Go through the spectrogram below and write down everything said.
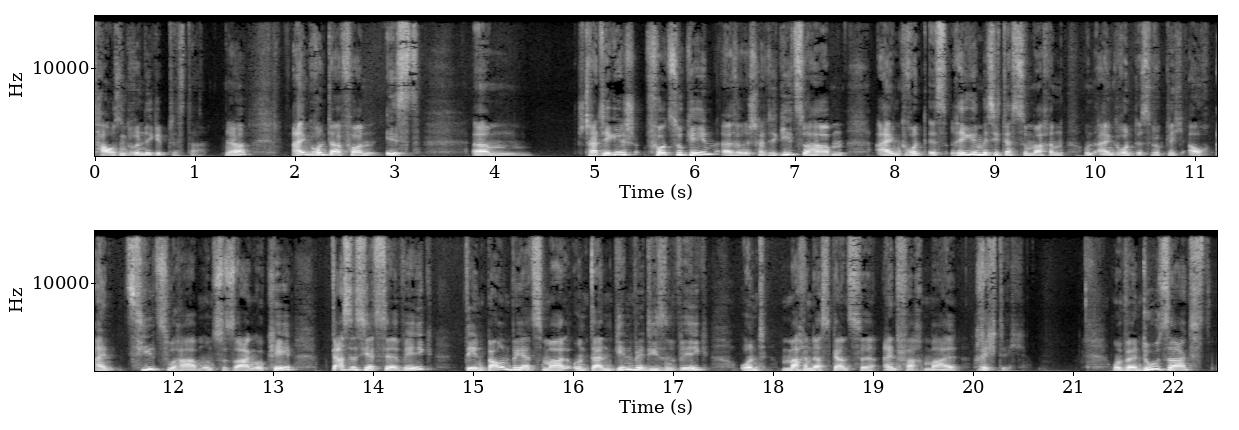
Tausend Gründe gibt es da. Ja? Ein Grund davon ist, ähm, strategisch vorzugehen, also eine Strategie zu haben. Ein Grund ist, regelmäßig das zu machen und ein Grund ist wirklich auch ein Ziel zu haben und zu sagen, okay, das ist jetzt der Weg, den bauen wir jetzt mal und dann gehen wir diesen Weg und machen das Ganze einfach mal richtig. Und wenn du sagst,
